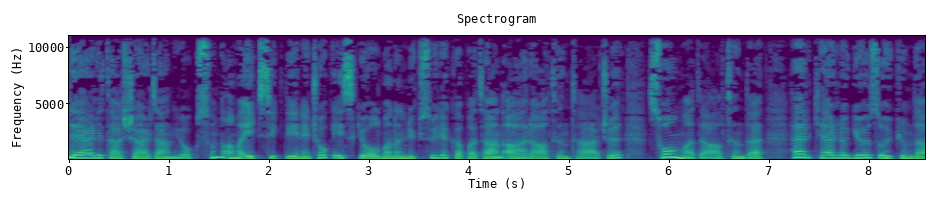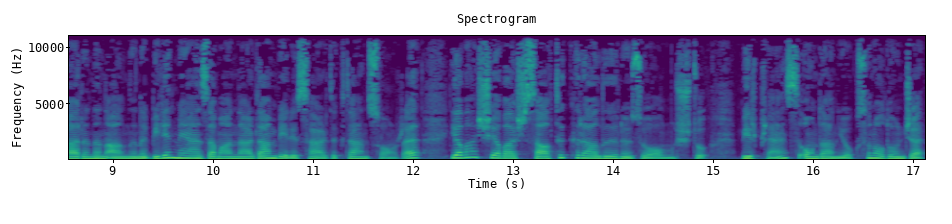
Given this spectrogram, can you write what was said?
değerli taşlardan yoksun ama eksikliğini çok eski olmanın lüksüyle kapatan ağır altın tacı, Som adı altında her kerlo göz hükümdarının alnını bilinmeyen zamanlardan beri sardıktan sonra yavaş yavaş saltı krallığın özü olmuştu. Bir prens ondan yoksun olunca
